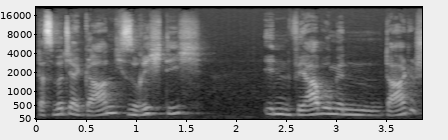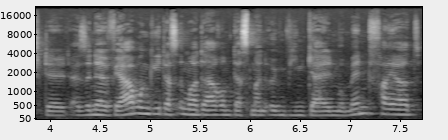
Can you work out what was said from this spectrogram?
das wird ja gar nicht so richtig in Werbungen dargestellt. Also in der Werbung geht das immer darum, dass man irgendwie einen geilen Moment feiert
